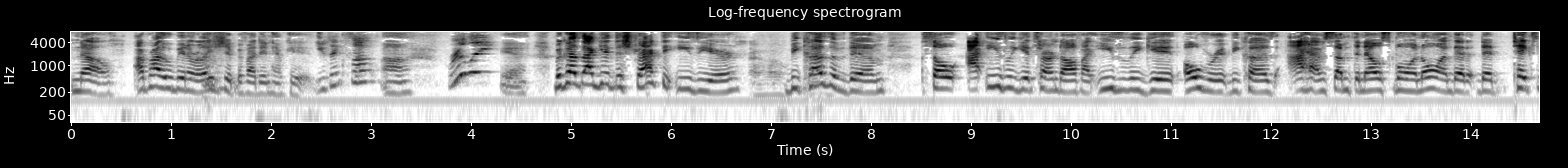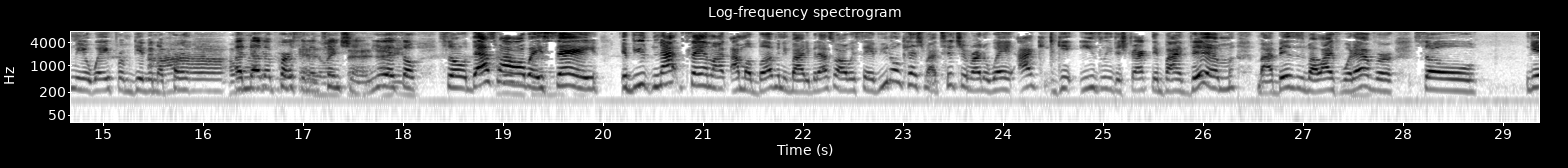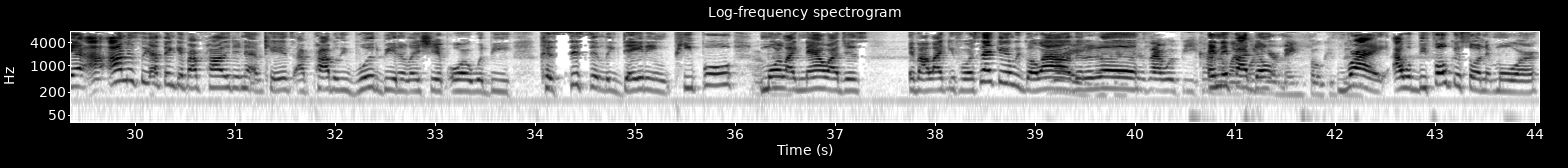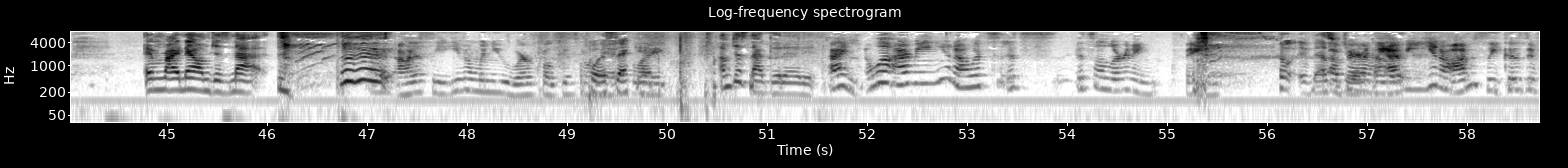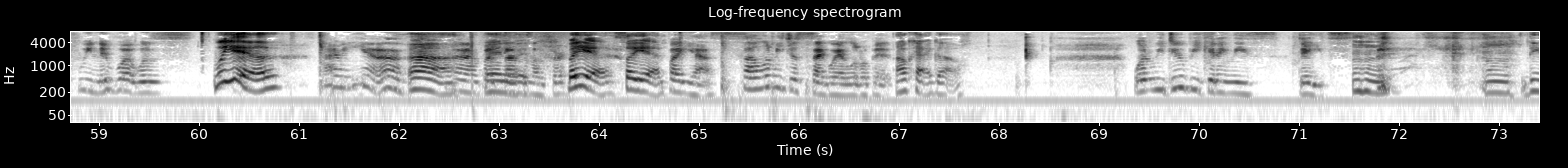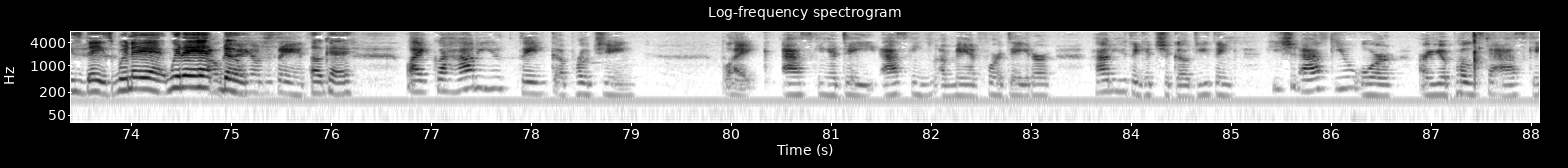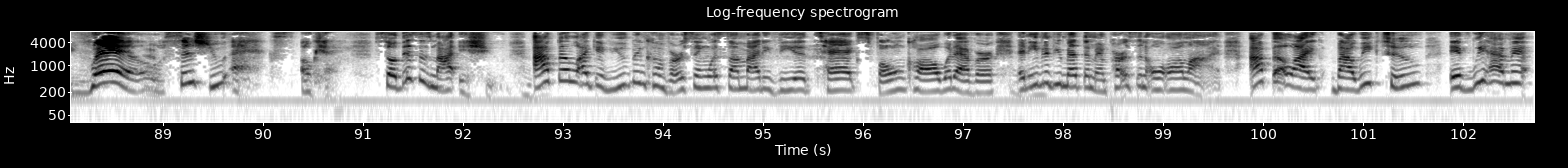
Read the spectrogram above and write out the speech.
No, I probably would be in a relationship if I didn't have kids. You think so? Uh, Really? yeah, because I get distracted easier Oh, because of them. So I easily get turned off. I easily get over it because I have something else going on that that takes me away from giving a per- oh, another person at it like attention. yeah, so so that's why I I always say if you not saying like I'm above anybody, but that's why I always say if you don't catch my attention right away, I get easily distracted by them, my business, my life, whatever. So yeah, I, honestly, I think if I probably didn't have kids, I probably would be in a relationship or would be consistently dating people. More like now, I just if I like you for a second, we go out, da da da. Because that would be kind And of if like I one don't- of your main focuses. Right, I would be focused on it more. And right now, I'm just not. I- honestly, even when you were focused on For a it, second. like I'm just not good at it. I well, I mean, you know, it's it's it's a learning thing. if that's Apparently, I mean, you know, honestly, because if we knew what was, well, yeah. I mean, yeah. Uh, Uh, but that's another but yeah. So yeah. But yes, so let me just segue a little bit. Okay, go. When we do be getting these dates, Mhm. Mm, these days, when they at? Where they at? okay, No. I'm just saying, Okay. like, how do you think approaching, like, asking a date, asking a man for a date, or how do you think it should go? Do you think he should ask you, or are you opposed to asking? Well, since you asked, okay. So this is my issue. I feel like if you've been conversing with somebody via text, phone call, whatever, and even if you met them in person or online, I feel like by week two, if we haven't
